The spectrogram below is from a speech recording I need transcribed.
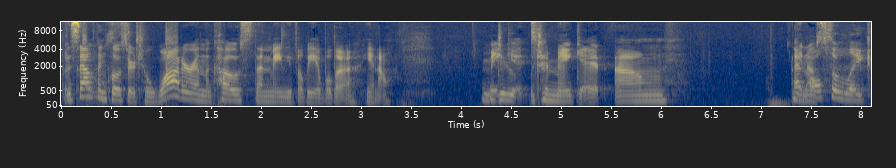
the, south and closer to water and the coast, then maybe they'll be able to, you know, Make do it. to make it. Um, and know, also like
